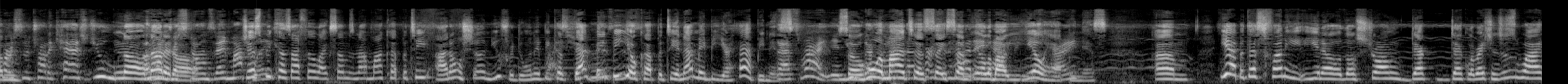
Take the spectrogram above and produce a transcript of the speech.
Um, person to try to cast you. no, not at all. Stones, they my Just place. because I feel like something's not my cup of tea, I don't shun you for doing it because your that may be your cup of tea and that may be your happiness. That's right, and so who am I to say something ill about your happiness, happiness? Um, yeah, but that's funny. You know those strong dec declarations. This is why.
